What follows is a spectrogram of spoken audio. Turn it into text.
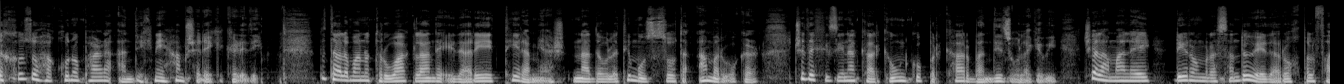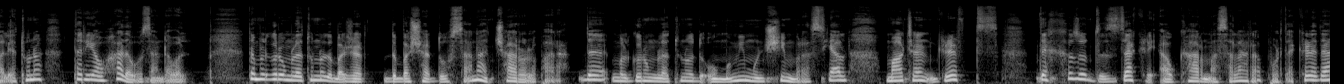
د خزو حقونو په اړه اندېښنې هم شریک کړې دي د طالبانو تر واک لاندې ادارې 13 میاش نا دولتي موسسو ته امر وکړ چې د خزینه کارکونکو پر کار بندیز ولګوي چې لامل یې ډیرو مرستندو ادارو خپل فعالیتونه تر یو حد وزندول د ملګرو ملتونو د بشر د بشر دوستانه چارو لپاره د ملګرو ملتونو د عمومي منشي مرسیال مارټن ګریفټس د ښځو د زده کړې او کار مسله راپورته کړې ده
